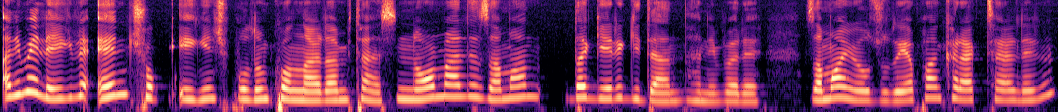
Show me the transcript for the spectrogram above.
anime ile ilgili en çok ilginç bulduğum konulardan bir tanesi. Normalde zamanda geri giden hani böyle zaman yolculuğu yapan karakterlerin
